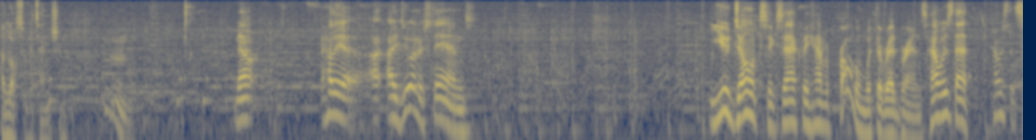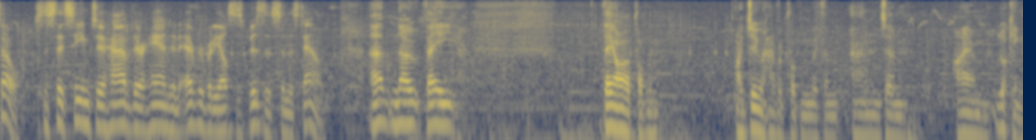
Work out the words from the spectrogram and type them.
A lot of attention. Now, Halia, I, I do understand you don't exactly have a problem with the red brands. How is that? How is that so? Since they seem to have their hand in everybody else's business in this town. Um, no, they they are a problem. I do have a problem with them, and um, I am looking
